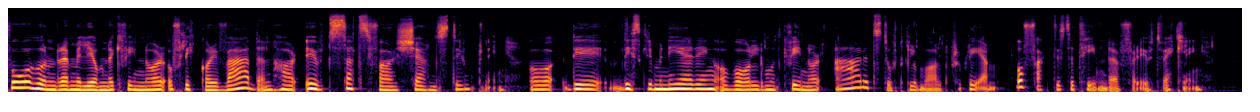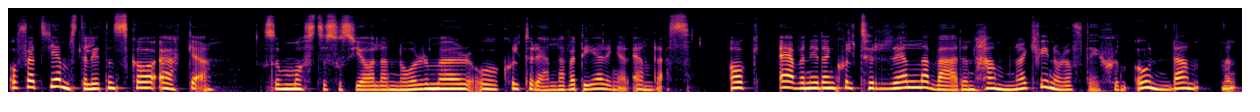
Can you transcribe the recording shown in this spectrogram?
200 miljoner kvinnor och flickor i världen har utsatts för könsstympning. Och det, diskriminering och våld mot kvinnor är ett stort globalt problem och faktiskt ett hinder för utveckling. Och för att jämställdheten ska öka så måste sociala normer och kulturella värderingar ändras. Och även i den kulturella världen hamnar kvinnor ofta i skymundan. Men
